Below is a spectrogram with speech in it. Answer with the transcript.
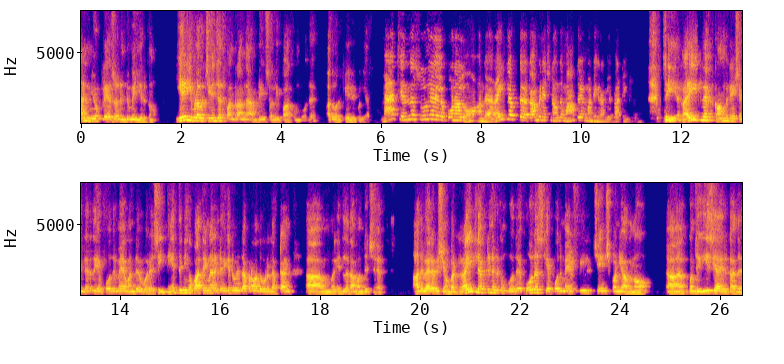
அண்ட் நியூ பிளேயர்ஸும் ரெண்டுமே இருக்கணும். ஏன் இவ்வளவு சேஞ்சஸ் பண்றாங்க அப்படின்னு சொல்லி பார்க்கும்போது அது ஒரு கேள்விக்குரியா மேட்ச் எந்த சூழ்நிலையில போனாலும் அந்த ரைட் லெஃப்ட் காம்பினேஷனை வந்து மாத்தவே மாட்டேங்கிறாங்களே பேட்டிங்ல சி ரைட் லெஃப்ட் காம்பினேஷன்ங்கிறது எப்போதுமே வந்து ஒரு சி நேத்து நீங்க பாத்தீங்கன்னா ரெண்டு விக்கெட் விழுந்த அப்புறம் அது ஒரு லெஃப்ட் ஹேண்ட் இதுல தான் வந்துச்சு. அது வேற விஷயம். பட் ரைட் லெஃப்ட்னு இருக்கும்போது போலர்ஸ்க்கு எப்போதுமே ஃபீல்ட் சேஞ்ச் பண்ணி ஆகணும். கொஞ்சம் ஈஸியா இருக்காது.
